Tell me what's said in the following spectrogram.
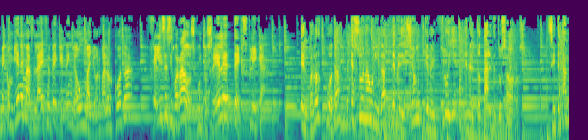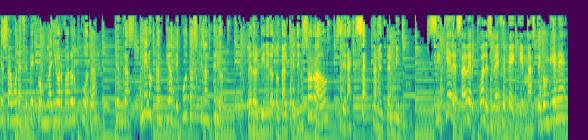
¿Me conviene más la FP que tenga un mayor valor cuota? Felicesyforrados.cl te explica. El valor cuota es una unidad de medición que no influye en el total de tus ahorros. Si te cambias a una FP con mayor valor cuota, tendrás menos cantidad de cuotas que la anterior, pero el dinero total que tienes ahorrado será exactamente el mismo. Si quieres saber cuál es la FP que más te conviene,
